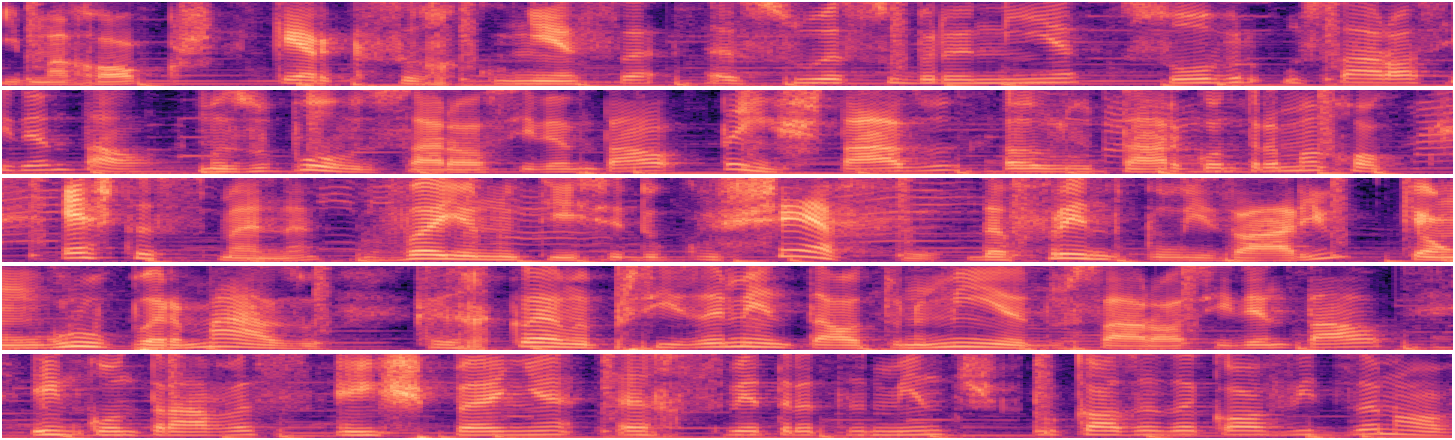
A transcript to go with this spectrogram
e Marrocos quer que se reconheça a sua soberania sobre o Saara Ocidental. Mas o povo do Saara Ocidental tem estado a lutar contra Marrocos. Esta semana veio a notícia de que o chefe da Frente Polisário, que é um grupo armado que reclama precisamente a autonomia do Saara Ocidental, encontrava-se em Espanha a receber tratamentos por causa da Covid-19.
